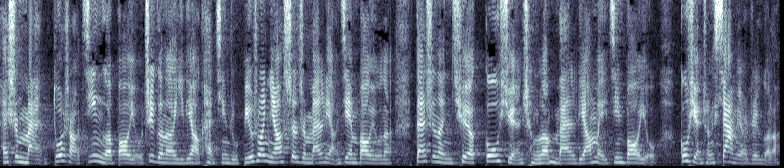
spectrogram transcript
还是满多少金额包邮，这个呢一定要看清楚。比如说你要设置满两件包邮呢，但是呢你却勾选成了满两美金包邮，勾选成下面这个了，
